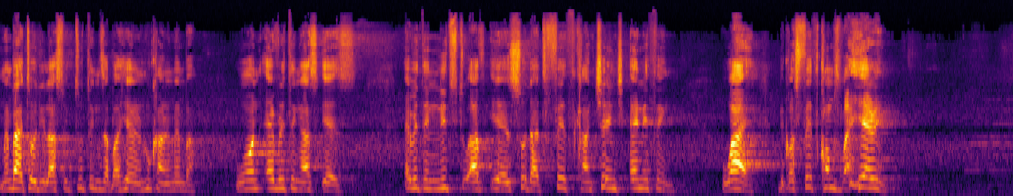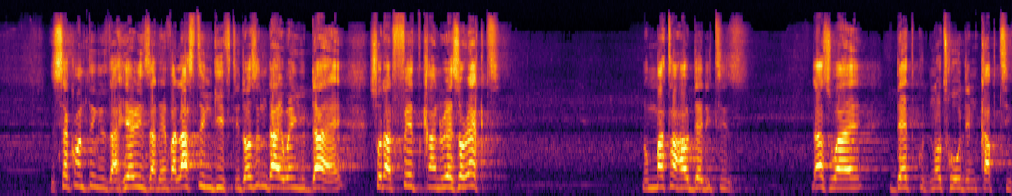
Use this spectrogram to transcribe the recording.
Remember, I told you last week two things about hearing. Who can remember? One, everything has ears. Everything needs to have ears so that faith can change anything. Why? Because faith comes by hearing. The second thing is that hearing is an everlasting gift. It doesn't die when you die, so that faith can resurrect. No matter how dead it is. That's why death could not hold him captive.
